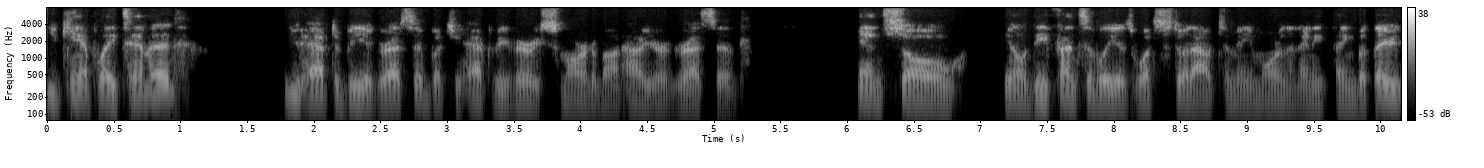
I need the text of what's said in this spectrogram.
you can't play timid. You have to be aggressive, but you have to be very smart about how you're aggressive. And so, you know, defensively is what stood out to me more than anything. But they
